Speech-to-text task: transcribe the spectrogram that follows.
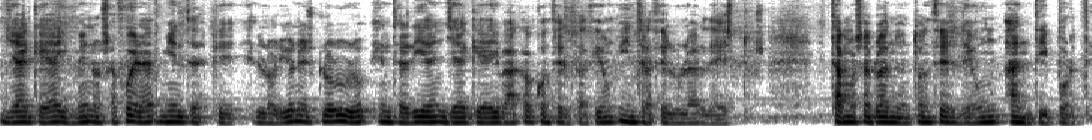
ya que hay menos afuera, mientras que los iones cloruro entrarían ya que hay baja concentración intracelular de estos. Estamos hablando entonces de un antiporte.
